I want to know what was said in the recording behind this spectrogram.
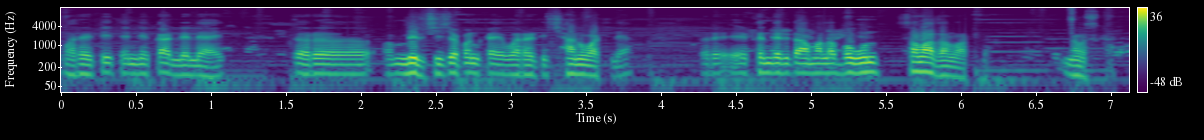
व्हरायटी त्यांनी काढलेल्या आहेत. तर मिरचीच्या पण काही व्हरायटी छान वाटल्या. तर एकंदरीत आम्हाला बघून समाधान वाटलं. नमस्कार.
